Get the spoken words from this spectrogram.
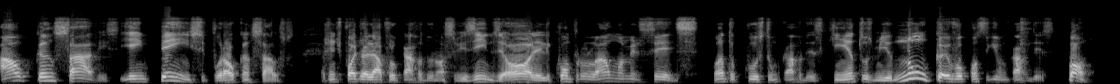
alcançáveis e empenhe-se por alcançá-los. A gente pode olhar para o carro do nosso vizinho e dizer: olha, ele comprou lá uma Mercedes. Quanto custa um carro desse? 500 mil. Nunca eu vou conseguir um carro desse. Bom,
